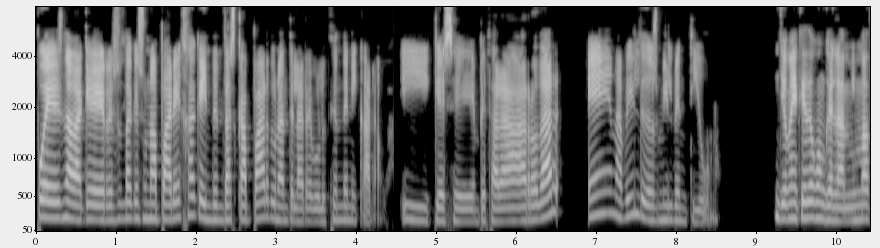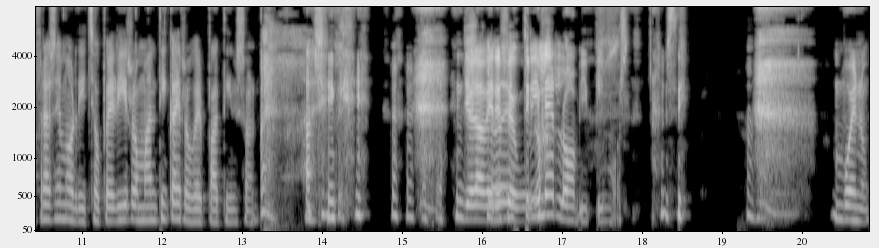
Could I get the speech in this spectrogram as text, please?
Pues nada, que resulta que es una pareja que intenta escapar durante la revolución de Nicaragua y que se empezará a rodar en abril de 2021. Yo me quedo con que en la misma frase hemos dicho peli romántica y Robert Pattinson. Así que yo la veré Lo del seguro. thriller lo omitimos. Sí. Bueno,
